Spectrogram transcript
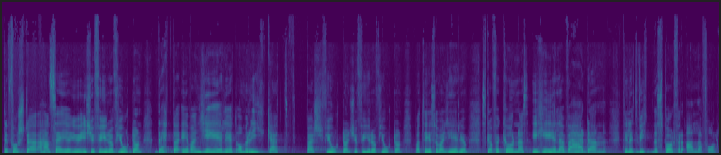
Det första han säger ju i 24 och 14, detta evangeliet om riket vers 14, 24 och 14, Matteus evangelium, ska förkunnas i hela världen till ett vittnesbörd för alla folk.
